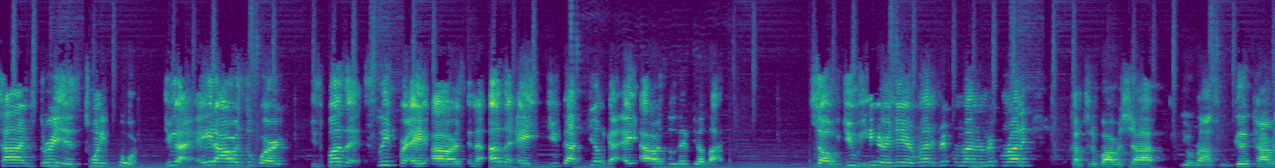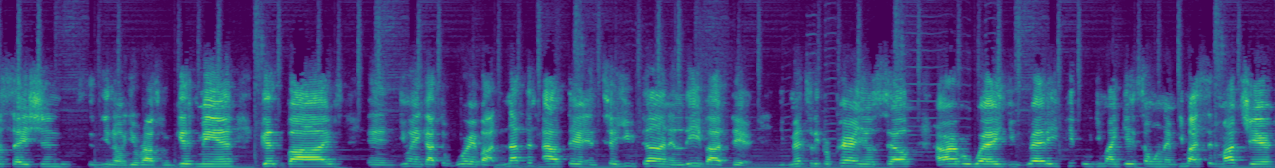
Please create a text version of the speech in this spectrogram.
times three is 24. You got eight hours to work. You're supposed to sleep for eight hours. And the other eight, you got you only got eight hours to live your life. So you here and there running, ripping, running, ripping, running. Come to the barbershop. You're around some good conversation. You know, you're around some good men, good vibes and you ain't got to worry about nothing out there until you done and leave out there. You mentally preparing yourself, however way you ready. People, you might get someone and you might sit in my chair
